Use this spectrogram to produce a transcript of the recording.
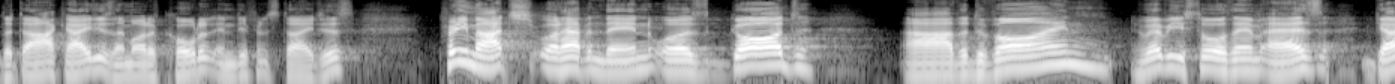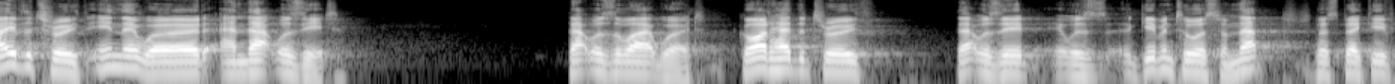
the Dark Ages, they might have called it in different stages, pretty much what happened then was God, uh, the divine, whoever you saw them as, gave the truth in their word, and that was it. That was the way it worked. God had the truth, that was it. It was given to us from that perspective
